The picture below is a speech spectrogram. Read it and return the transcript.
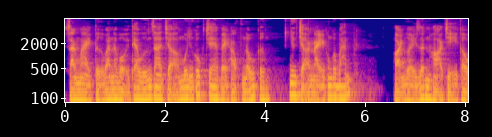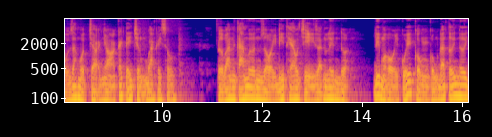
Sáng mai, tử văn đã vội theo hướng ra chợ Mua những khúc tre về học nấu cơm. Nhưng chợ này không có bán. Hỏi người dân, họ chỉ cầu ra một chợ nhỏ cách đấy chừng 3 cây số. Tử văn cảm ơn rồi đi theo chỉ dẫn lên đường. Đi một hồi cuối cùng cũng đã tới nơi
